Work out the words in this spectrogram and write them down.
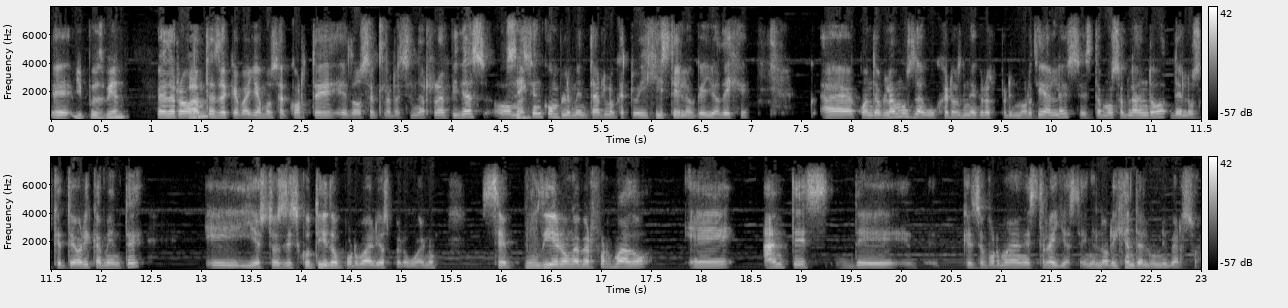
Eh, y pues bien. Pedro, antes de que vayamos a corte, eh, dos aclaraciones rápidas, o más bien complementar lo que tú dijiste y lo que yo dije. Ah, cuando hablamos de agujeros negros primordiales, estamos hablando de los que teóricamente, y esto es discutido por varios, pero bueno, se pudieron haber formado eh, antes de que se forman estrellas en el origen del universo.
